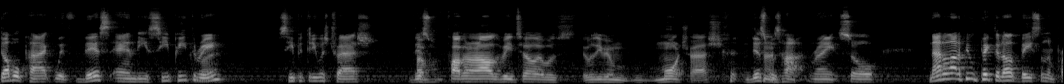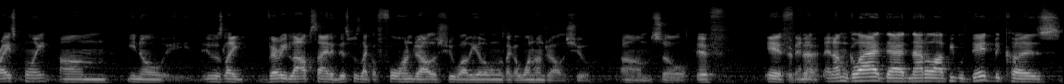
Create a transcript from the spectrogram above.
double pack with this and the CP3. Right. CP3 was trash. This Five hundred dollars retail. It was it was even more trash. this was hot, right? So, not a lot of people picked it up based on the price point. Um, you know, it was like very lopsided. This was like a four hundred dollars shoe, while the other one was like a one hundred dollars shoe. Um, so If if, If and, I, and I'm glad that not a lot of people did because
